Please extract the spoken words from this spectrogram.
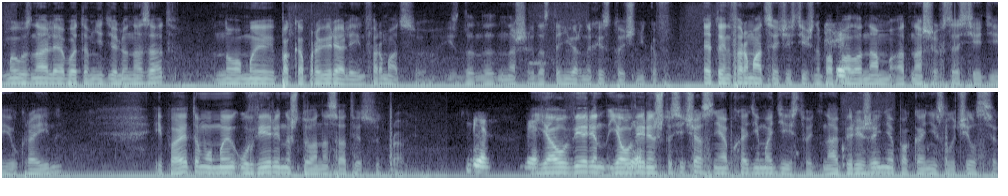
Мы узнали об этом неделю назад, но мы пока проверяли информацию из наших достоверных источников. Эта информация частично попала нам от наших соседей Украины, и поэтому мы уверены, что она соответствует правде. Bien, bien. Я уверен, я Bien. уверен, что сейчас необходимо действовать на опережение, пока не случился,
